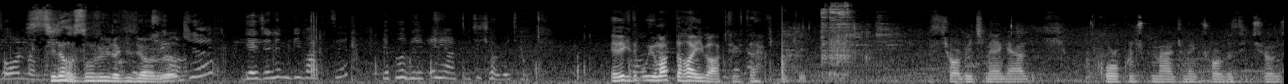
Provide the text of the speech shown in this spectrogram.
Zorla mı? Silah zoruyla gidiyorum. Çünkü gecenin bir vakti yapılabilecek en iyi aktivite çorba içmek. Eve gidip uyumak daha iyi bir aktivite. Biz çorba içmeye geldik. Korkunç bir mercimek çorbası içiyoruz.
